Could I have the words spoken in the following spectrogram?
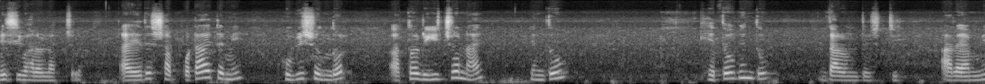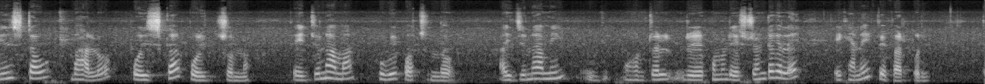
বেশি ভালো লাগছিল। আর এদের সবকটা আইটেমই খুবই সুন্দর, এত রিচও নয়, কিন্তু খেতেও কিন্তু দারুণ টেস্টি আর অ্যাম্বিয়েন্সটাও ভালো, পরিষ্কার, পরিচ্ছন্ন। এই জন্য আমার খুবই পছন্দ। এই জন্য আমি হোটেল কোনো রেস্টুরেন্টে গেলে এখানেই প্রেফার করি। তো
